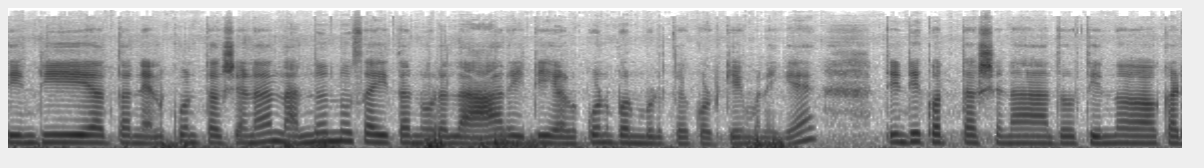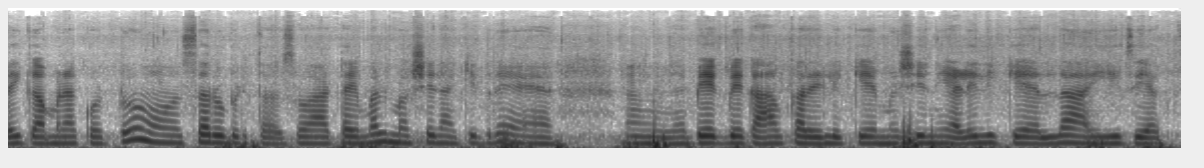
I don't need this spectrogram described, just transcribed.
ತಿಂಡಿ ಅಂತ ನೆನ್ಕೊಂಡ ತಕ್ಷಣ ನನ್ನನ್ನು ಸಹಿತ ನೋಡಲ್ಲ, ಆ ರೀತಿ ಎಳ್ಕೊಂಡು ಬಂದ್ಬಿಡ್ತವೆ ಕೊಟ್ಟಿಗೆ ಮನೆಗೆ. ತಿಂಡಿ ಕೊಟ್ಟ ತಕ್ಷಣ ಅದು ತಿನ್ನೋ ಕಡೆ ಗಮನ ಕೊಟ್ಟು ಸರು ಬಿಡ್ತವೆ ಸೊ ಆ ಟೈಮಲ್ಲಿ ಮಷಿನ್ ಹಾಕಿದರೆ ಬೇಗ ಬೇಗ ಹಾಲು ಕರೀಲಿಕ್ಕೆ ಮಿಷಿನ್ ಎಳಿಲಿಕ್ಕೆ ಎಲ್ಲ ಈಸಿ ಆಗ್ತೈತೆ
